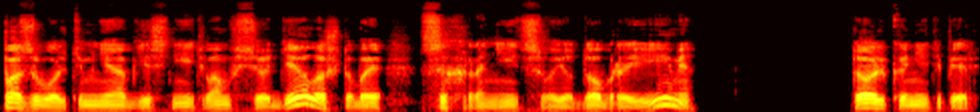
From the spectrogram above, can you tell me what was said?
Позвольте мне объяснить вам все дело, чтобы сохранить свое доброе имя. Только не теперь.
